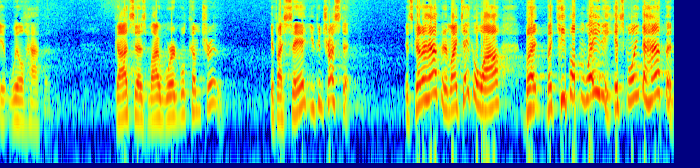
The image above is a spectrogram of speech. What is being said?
it will happen. God says, My word will come true. If I say it, you can trust it. It's going to happen. It might take a while, but, but keep on waiting. It's going to happen.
